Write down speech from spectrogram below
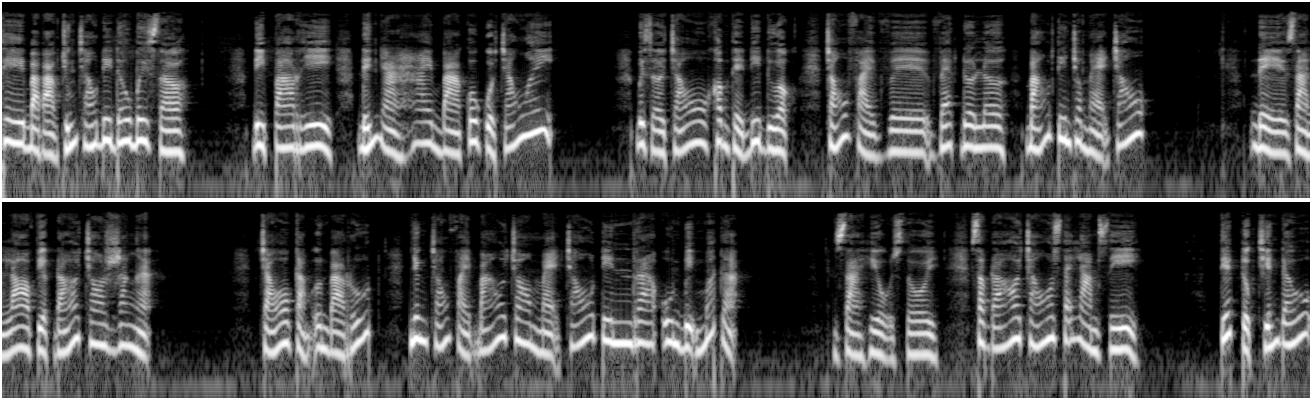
Thế bà bảo chúng cháu đi đâu bây giờ? Đi Paris, đến nhà hai bà cô của cháu ấy. Bây giờ cháu không thể đi được, cháu phải về Verdeler báo tin cho mẹ cháu để giả lo việc đó cho răng ạ. Cháu cảm ơn bà Ruth, nhưng cháu phải báo cho mẹ cháu tin Raoul bị mất ạ. Già hiểu rồi, sau đó cháu sẽ làm gì? Tiếp tục chiến đấu.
